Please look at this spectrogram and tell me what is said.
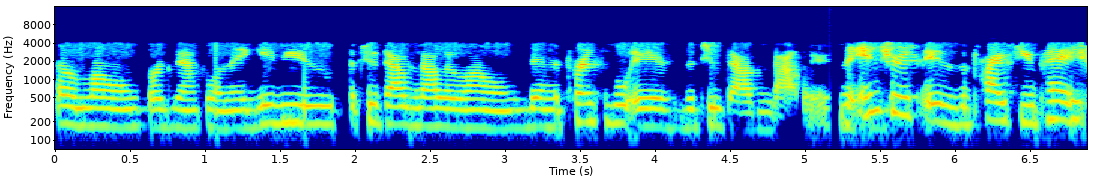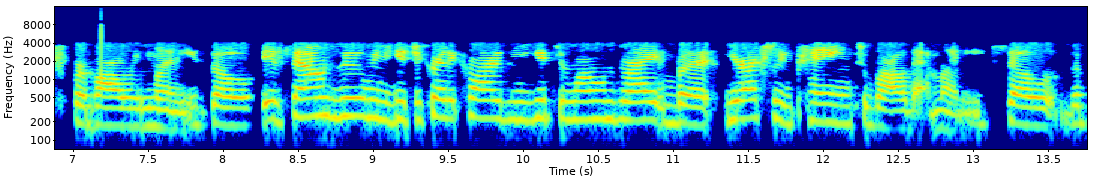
a loan, for example, and they give you a two thousand dollar loan, then the principal is the two thousand dollars. The interest is the price you pay for borrowing money. So it sounds good when you get your credit cards and you get your loans, right? But you're actually paying to borrow that money. So the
